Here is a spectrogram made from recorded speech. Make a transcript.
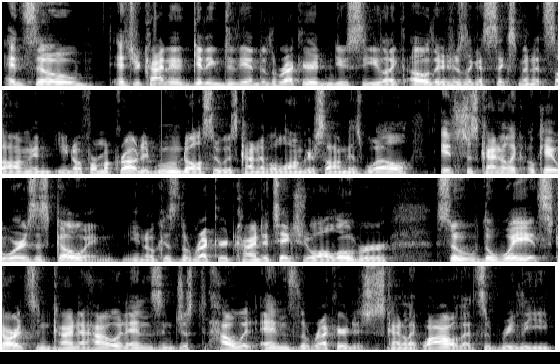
and so as you're kind of getting to the end of the record and you see like, oh, there's just like a six minute song, and you know, from a crowded wound also is kind of a longer song as well. It's just kind of like, okay, where's this going? You know, because the record kind of takes you all over. So the way it starts and kind of how it ends and just how it ends the record is just kind of like, wow, that's a really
